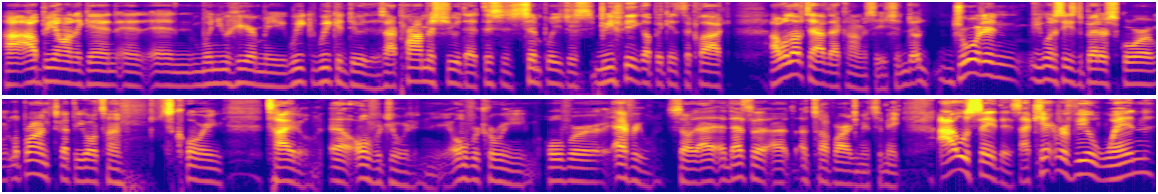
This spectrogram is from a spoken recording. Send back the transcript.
Uh, I'll be on again, and, and when you hear me, we we can do this. I promise you that this is simply just me being up against the clock. I would love to have that conversation. Uh, Jordan, you want to say he's the better scorer? LeBron's got the all-time scoring title uh, over Jordan, over Kareem, over everyone. So that, that's a, a, a tough argument to make. I will say this: I can't reveal when,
